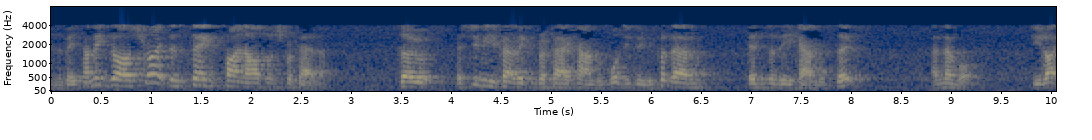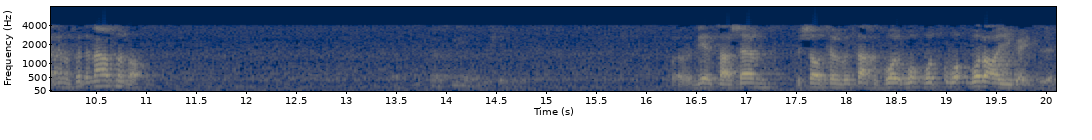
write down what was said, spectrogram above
in the Beit Hamikdash, right? There's a thing, fine, the husband should prepare them. So, assuming you prepare, prepare candles, what do you do? You put them into the candlesticks, and then what? Do you light them and put them out or not? Well, Hashem, what, what, what, what are you going to do?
